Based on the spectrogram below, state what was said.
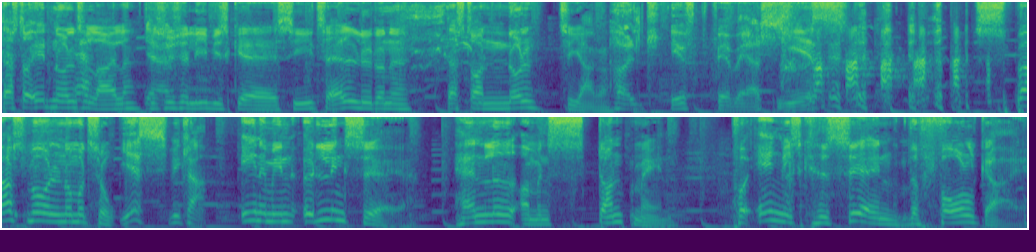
Der står 1-0 til Leila. Det Ja. synes jeg lige, vi skal sige til alle lytterne. Der står 0 til Jakob. Hold kæft, Per Vers. Yes. Spørgsmål nummer to. Yes, vi er klar. En af mine yndlingsserier handlede om en stuntman. På engelsk hed serien The Fall Guy.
